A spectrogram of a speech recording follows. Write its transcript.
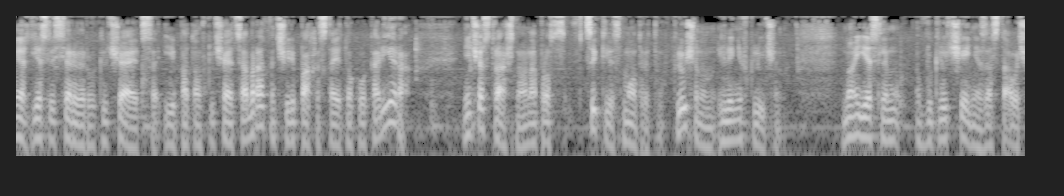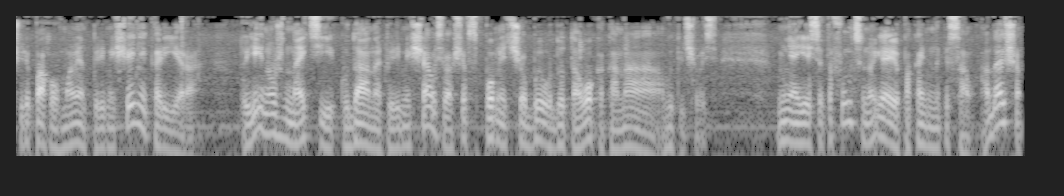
если сервер выключается и потом включается обратно, черепаха стоит около карьера, ничего страшного, она просто в цикле смотрит, включен он или не включен. Но если выключение заставило черепаху в момент перемещения карьера, то ей нужно найти, куда она перемещалась, вообще вспомнить, что было до того, как она выключилась. У меня есть эта функция, но я ее пока не написал. А дальше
